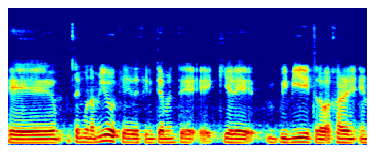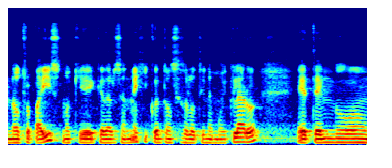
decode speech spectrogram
Eh, tengo un amigo que definitivamente eh, quiere vivir y trabajar en, otro país no quiere quedarse en México entonces eso lo tiene muy claro eh, tengo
